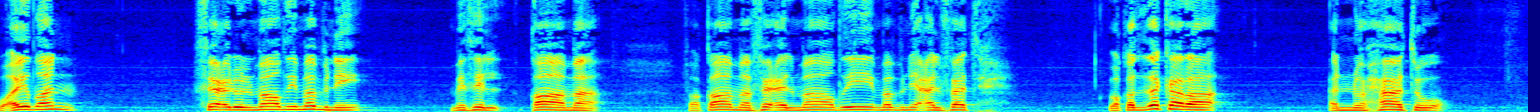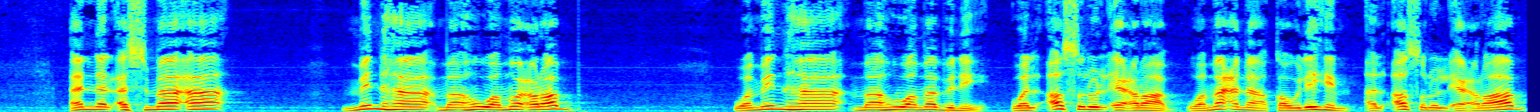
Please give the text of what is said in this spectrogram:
وأيضا فعل الماضي مبني مثل قام فقام فعل ماضي مبني على الفتح. وقد ذكر النحاة أن الأسماء منها ما هو معرب ومنها ما هو مبني والأصل الإعراب ومعنى قولهم الأصل الإعراب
